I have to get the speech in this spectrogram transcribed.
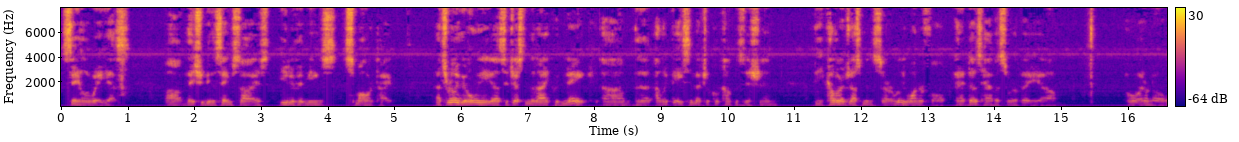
Sail Away, yes. Uh, they should be the same size, even if it means smaller type. That's really the only uh, suggestion that I could make. Um, the, I like the asymmetrical composition the color adjustments are really wonderful, and it does have a sort of a, um, oh, I don't know,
